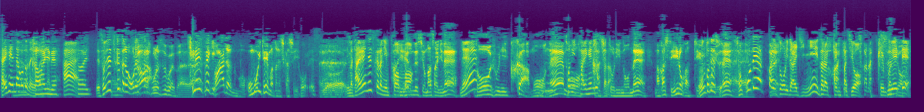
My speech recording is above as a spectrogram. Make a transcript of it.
大変なことになりました。かわいいねはい。それで作ったのが俺ですかあーこれら。すごい。記念すべきああ、じゃあもう重いテーマだね、しかし。そうですよ。えー今大変ですから、日本も。大変ですよ、まさにね。ねどういう風に行くか、もうね。本当に大変ですから取りのね、任せていいのかっていう。本当です。ねそこでやっぱり総理理大臣にザラキケンパチを据えて、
